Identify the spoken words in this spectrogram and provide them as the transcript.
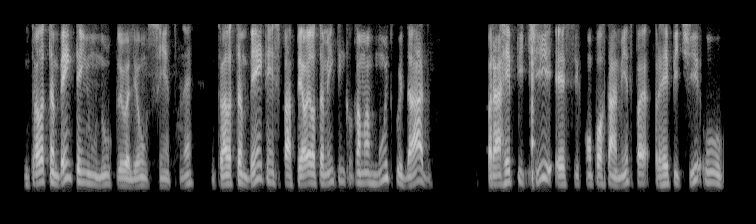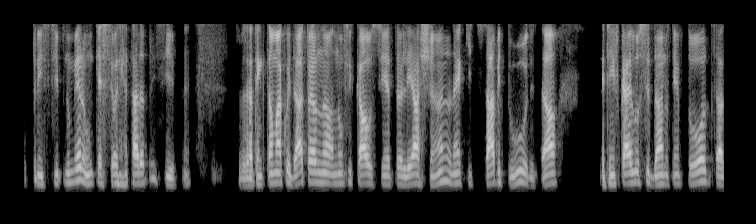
Então, ela também tem um núcleo ali, um centro, né? Então, ela também tem esse papel, ela também tem que tomar muito cuidado para repetir esse comportamento, para repetir o princípio número um, que é ser orientado a princípio. Né? Você tem que tomar cuidado para não, não ficar o centro ali achando né, que sabe tudo e tal. Ele tem que ficar elucidando o tempo todo, tá,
